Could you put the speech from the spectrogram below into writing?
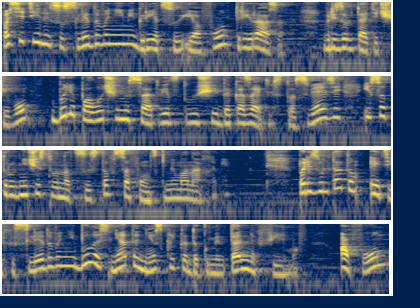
посетили с исследованиями Грецию и Афон три раза, в результате чего были получены соответствующие доказательства связи и сотрудничества нацистов с афонскими монахами. По результатам этих исследований было снято несколько документальных фильмов «Афон»,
